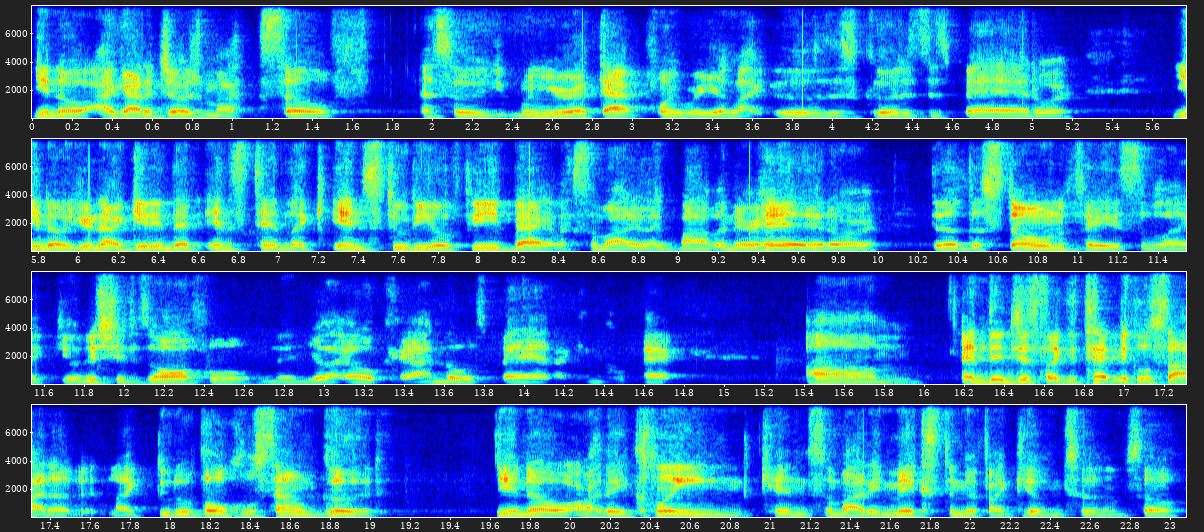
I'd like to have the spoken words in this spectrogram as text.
you know, I got to judge myself. And so when you're at that point where you're like, oh, is this good? Is this bad? Or, you know, you're not getting that instant like in studio feedback, like somebody like bobbing their head or the the stone face of like, yo, this shit is awful. And then you're like, okay, I know it's bad. I can go back. Um, and then just like the technical side of it, like, do the vocals sound good? You know, are they clean? Can somebody mix them if I give them to them? So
